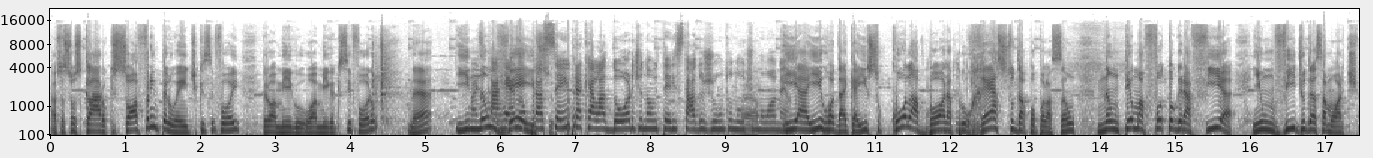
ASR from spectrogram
As pessoas, claro, que sofrem pelo ente que se foi, pelo amigo ou amiga que se foram, né? E Mas não vê carregam pra isso. sempre aquela dor de não ter estado junto no último momento. E aí, Rodaica, isso colabora pro resto da população não ter uma fotografia e um vídeo dessa morte.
